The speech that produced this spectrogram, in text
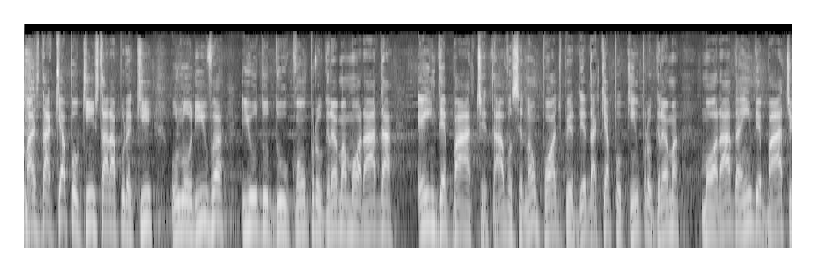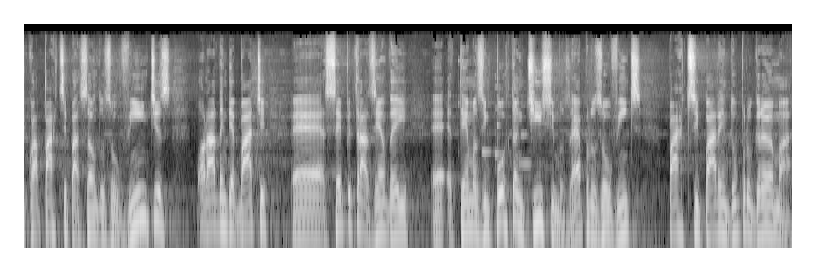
Mas daqui a pouquinho estará por aqui o Loriva e o Dudu com o programa Morada em Debate, tá? Você não pode perder daqui a pouquinho o programa Morada em Debate com a participação dos ouvintes. Morada em Debate é, sempre trazendo aí é, temas importantíssimos, né, para os ouvintes participarem do programa.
